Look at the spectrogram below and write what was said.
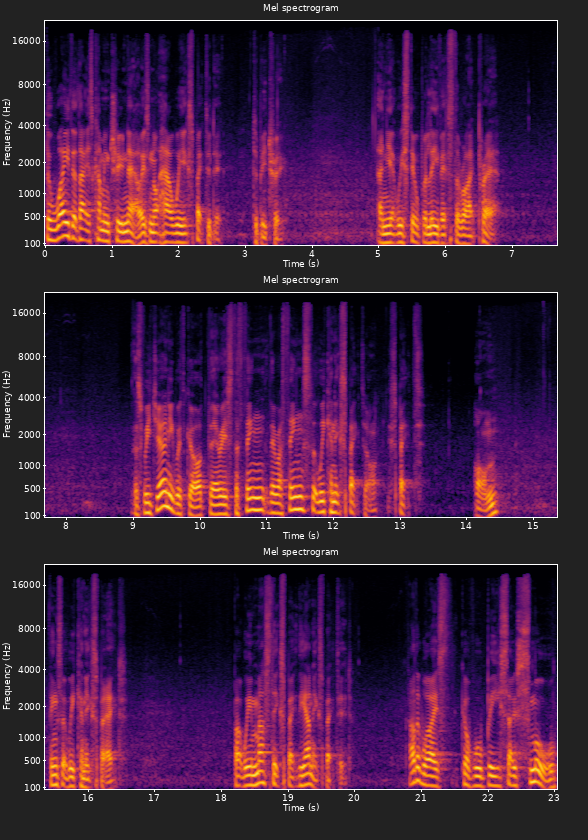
The way that that is coming true now is not how we expected it to be true. And yet we still believe it's the right prayer. As we journey with God, there, is the thing, there are things that we can expect on, expect on, things that we can expect, but we must expect the unexpected. Otherwise, God will be so small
